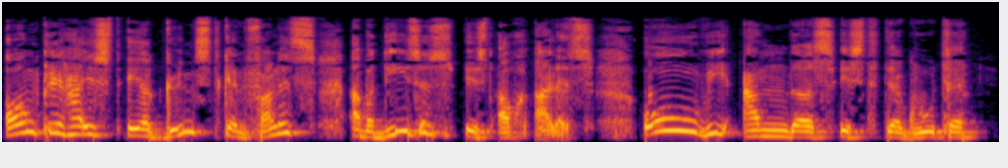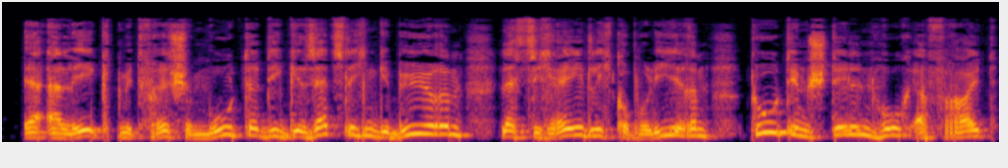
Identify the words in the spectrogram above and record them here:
Onkel heißt er günstgen Falles, aber dieses ist auch alles. Oh, wie anders ist der Gute. Er erlegt mit frischem Mute die gesetzlichen Gebühren, lässt sich redlich kopulieren, tut im Stillen hoch erfreut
